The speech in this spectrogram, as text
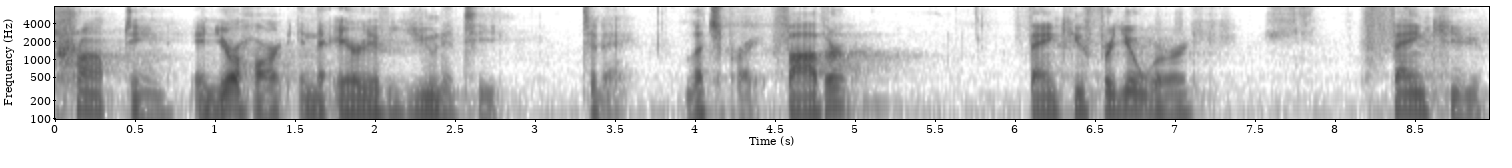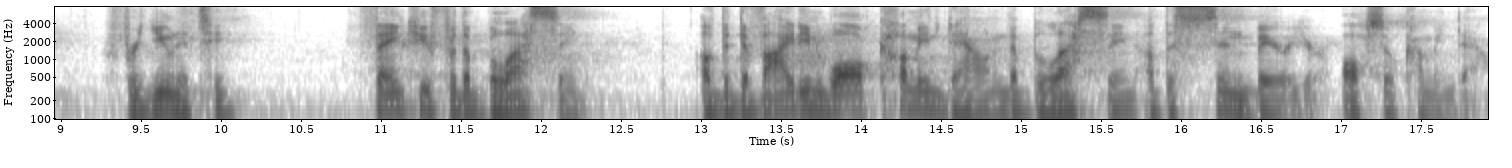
prompting in your heart in the area of unity today? Let's pray. Father, thank you for your word. Thank you for unity. Thank you for the blessing of the dividing wall coming down and the blessing of the sin barrier also coming down.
